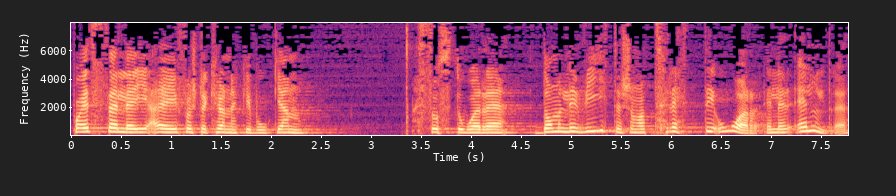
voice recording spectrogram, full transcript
På ett ställe i Första krönikeboken så står det de leviter som var 30 år eller äldre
